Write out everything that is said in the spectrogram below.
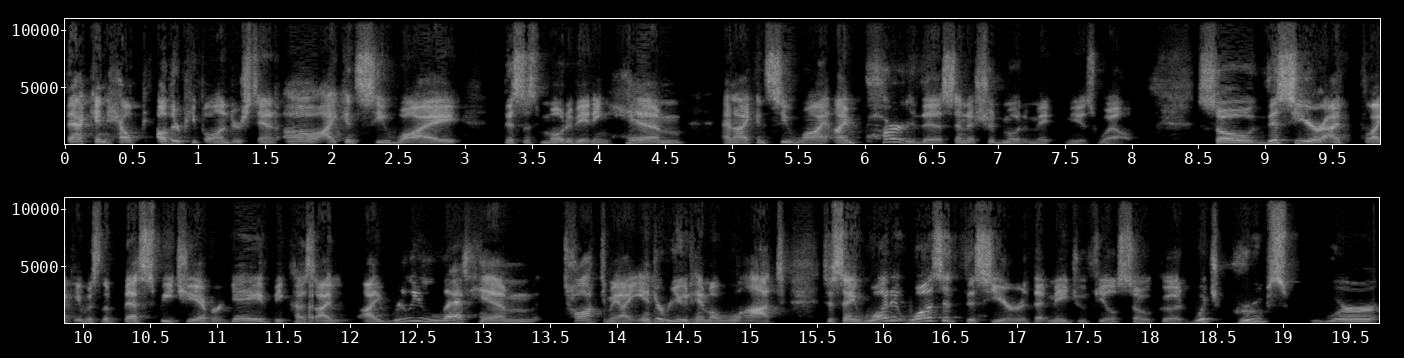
That can help other people understand. Oh, I can see why this is motivating him and i can see why i'm part of this and it should motivate me as well so this year i like it was the best speech he ever gave because i i really let him talk to me. I interviewed him a lot to say what it was it this year that made you feel so good? Which groups were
